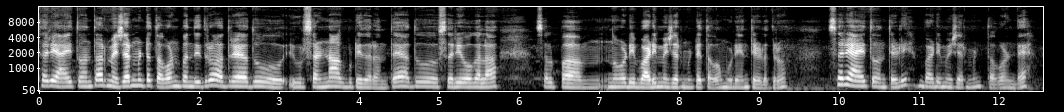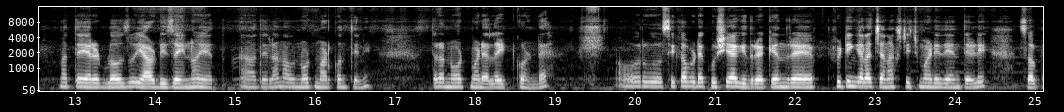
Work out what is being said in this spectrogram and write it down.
ಸರಿ, ಆಯಿತು ಅಂತ ಅವ್ರು ಮೆಜರ್ಮೆಂಟು ತೊಗೊಂಡು ಬಂದಿದ್ರು. ಆದರೆ ಅದು ಇವ್ರು ಸಣ್ಣ ಆಗ್ಬಿಟ್ಟಿದಾರಂತೆ. ಅದು ಸರಿ ಹೋಗಲ್ಲ. ಸ್ವಲ್ಪ ನೋಡಿ ಬಾಡಿ ಮೆಜರ್ಮೆಂಟೇ ತೊಗೊಂಬಿಡಿ ಅಂತ ಹೇಳಿದ್ರು. ಸರಿ, ಆಯಿತು ಅಂತೇಳಿ ಬಾಡಿ ಮೆಜರ್ಮೆಂಟ್ ತೊಗೊಂಡೆ. ಮತ್ತು ಎರಡು ಬ್ಲೌಸು, ಯಾವ ಡಿಸೈನು ಅದೆಲ್ಲ ನಾವು ನೋಟ್ ಮಾಡ್ಕೊತೀನಿ. ಆ ಥರ ನೋಟ್ ಮಾಡಿ ಎಲ್ಲ ಇಟ್ಕೊಂಡೆ. ಅವರು ಸಿಕ್ಕಾಪಟ್ಟೆ ಖುಷಿಯಾಗಿದ್ರು, ಯಾಕೆಂದರೆ ಫಿಟ್ಟಿಂಗ್ ಎಲ್ಲ ಚೆನ್ನಾಗಿ ಸ್ಟಿಚ್ ಮಾಡಿದೆ ಅಂತೇಳಿ ಸ್ವಲ್ಪ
